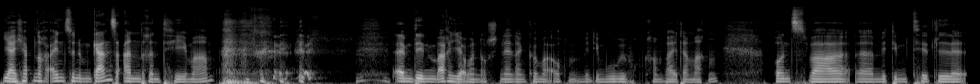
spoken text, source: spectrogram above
Ja, ich habe noch einen zu einem ganz anderen Thema. ähm, den mache ich aber noch schnell, dann können wir auch mit dem Movie-Programm weitermachen. Und zwar äh, mit dem Titel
